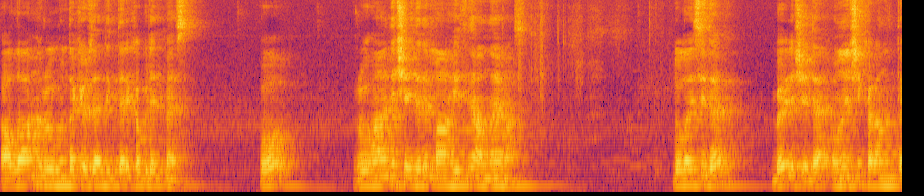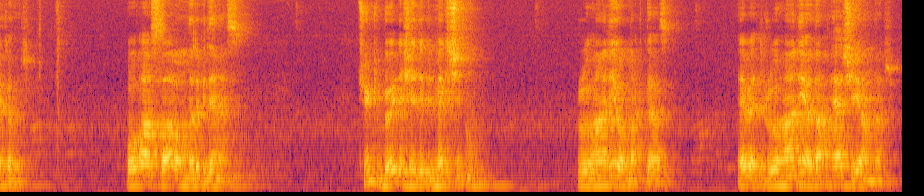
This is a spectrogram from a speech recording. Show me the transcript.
Allah'ın ruhundaki özellikleri kabul etmez. O ruhani şeylerin mahiyetini anlayamaz. Dolayısıyla böyle şeyler onun için karanlıkta kalır. O asla onları bilemez. Çünkü böyle şeyleri bilmek için ruhani olmak lazım. Evet, ruhani adam her şeyi anlar.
